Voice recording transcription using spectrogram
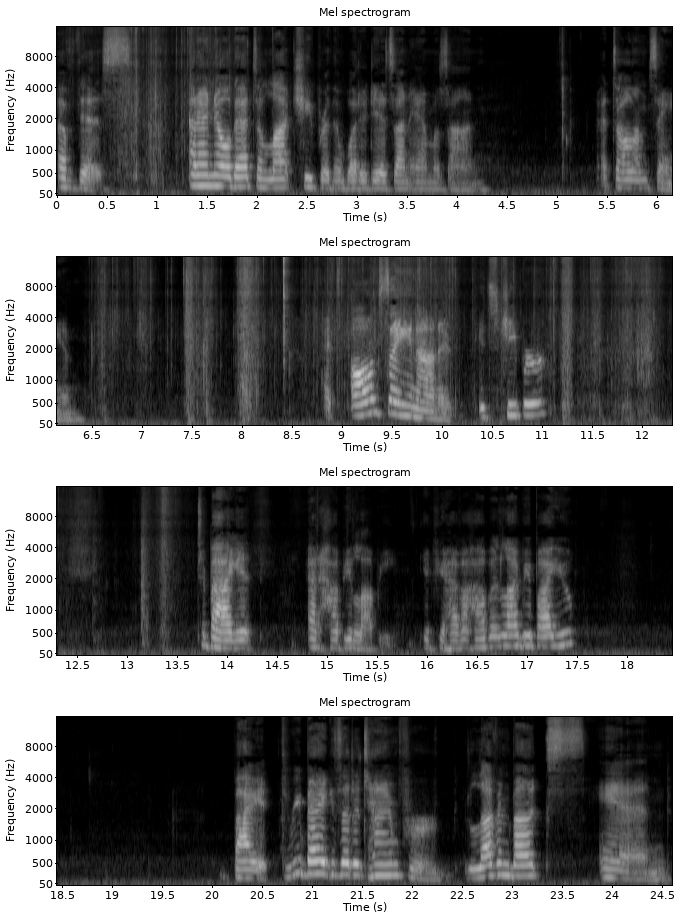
Of this. And I know that's a lot cheaper than what it is on Amazon. That's all I'm saying. That's all I'm saying on it. It's cheaper to buy it at Hobby Lobby. If you have a Hobby Lobby by you, buy it three bags at a time for 11 bucks and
